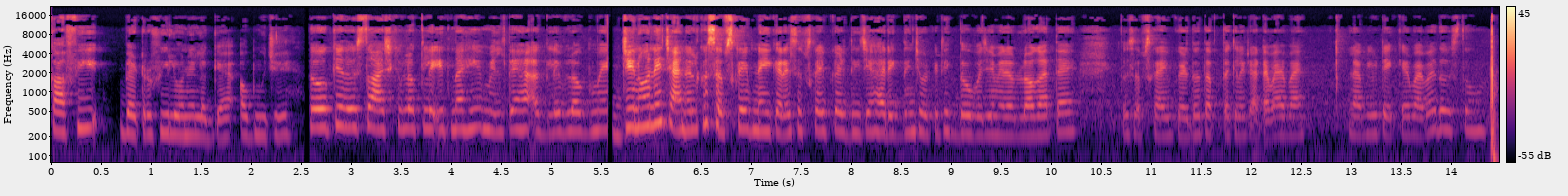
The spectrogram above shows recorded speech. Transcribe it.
काफ़ी बेटर फील होने लग गया है अब मुझे। तो ओके okay, दोस्तों आज के ब्लॉग के लिए इतना ही। मिलते हैं अगले ब्लॉग में। जिन्होंने चैनल को सब्सक्राइब नहीं करे सब्सक्राइब कर दीजिए। हर एक दिन छोटे ठीक दो बजे मेरा ब्लॉग आता है। तो सब्सक्राइब कर दो। तब तक के लिए tata bye bye love you take care bye bye दोस्तों।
